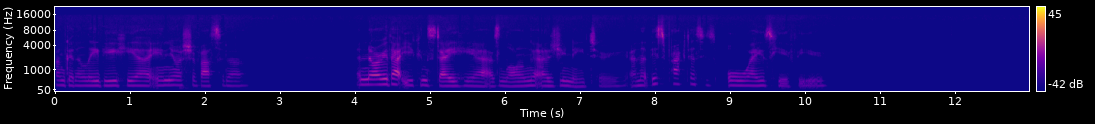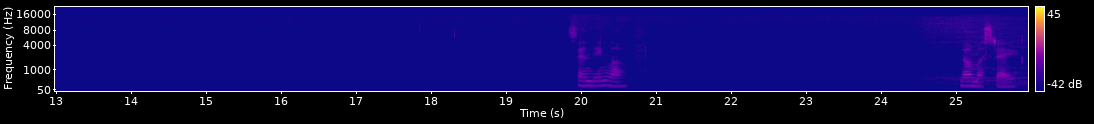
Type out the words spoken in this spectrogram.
I'm going to leave you here in your Shavasana. And know that you can stay here as long as you need to, and that this practice is always here for you. Sending love. Namaste.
